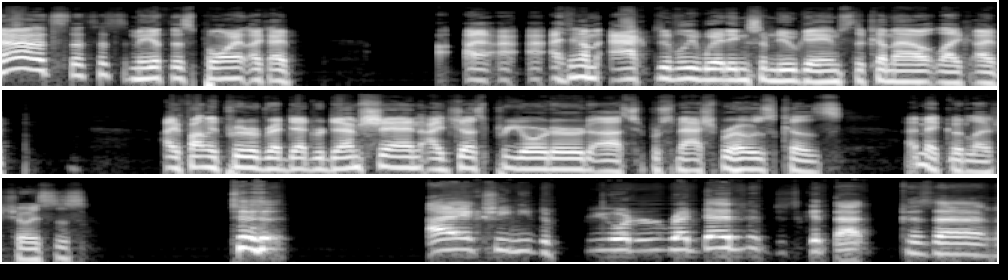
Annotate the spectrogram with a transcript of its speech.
No, that's that's that's me at this point. Like I, I, I, I think I'm actively waiting some new games to come out. Like I, I finally pre-ordered Red Dead Redemption. I just pre-ordered uh, Super Smash Bros. because I make good life choices. I actually need to pre-order Red Dead just to get that because uh,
